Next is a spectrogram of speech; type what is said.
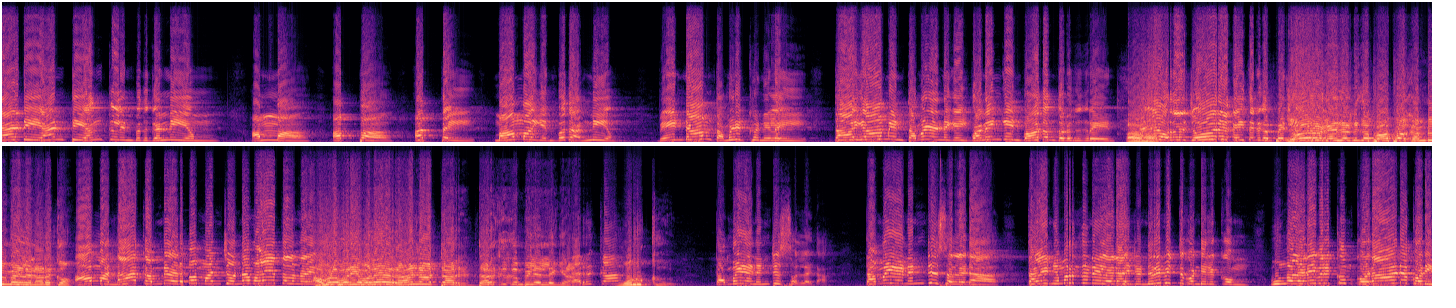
டாடி ஆன்ட்டி அங்கிள் என்பது கண்ணியம். அம்மா அப்பா அத்தை மாமா என்பது அந்நியம். வேண்டாம் தமிழுக்கு நிலை. தாயாமின் தமிழன்னையை வணங்கின் வாதம் தொடங்குகிறேன். ஒரு ஜோர கைத்தட்டுங்க பெண் ஜோரா கைதட்டுங்க பாப்பா கம்பி மேல நடக்கும். ஆமா நான் கம்பி எடுப்ப மஞ்சொன்னா வயத்துல அவ்வளவு பெரிய விளைய ராணாட்டார் டர்க்கு கம்பியில இல்லைங்க டர்க்கா? முறுக்கு. தமிழன் என்று சொல்லடா. தமிழன் என்று சொல்லடா. தலை நிமிர்ந்து நிலடா என்று நிரூபித்துக் கொண்டிருக்கும் உங்கள் அனைவருக்கும் கொடான கொடி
